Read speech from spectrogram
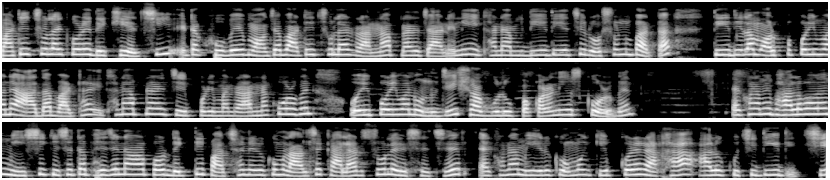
মাটির চুলায় করে দেখিয়েছি। এটা খুবই মজা বাটির চুলার রান্না, আপনারা জানেনই। এখানে আমি দিয়ে দিয়েছি রসুন বাটা, দিয়ে দিলাম অল্প পরিমাণে আদা বাটা। এখানে আপনারা যে পরিমাণ রান্না করবেন, ওই পরিমাণ অনুযায়ী সবগুলো উপকরণ ইউজ করবেন। এখন আমি ভালোভাবে মিশিয়ে কিছুটা ভেজে নেওয়ার পর দেখতেই পাচ্ছেন এরকম লালচে কালার চলে এসেছে। এখন আমি এরকম কিপ করে রাখা আলু কুচি দিয়ে দিচ্ছি।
